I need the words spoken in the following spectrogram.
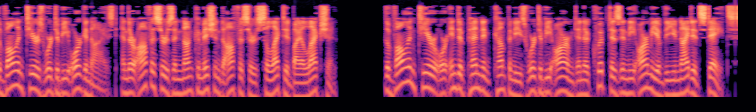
the volunteers were to be organized, and their officers and noncommissioned officers selected by election. The volunteer or independent companies were to be armed and equipped as in the Army of the United States.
